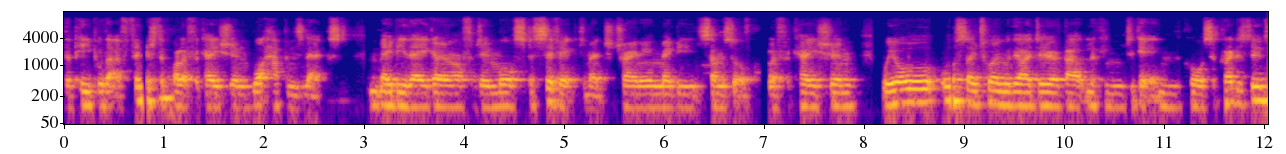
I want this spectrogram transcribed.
the people that have finished the qualification, what happens next? Maybe they're going off and doing more specific dementia training, maybe some sort of qualification. We are also toying with the idea about looking to get in the course accredited,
